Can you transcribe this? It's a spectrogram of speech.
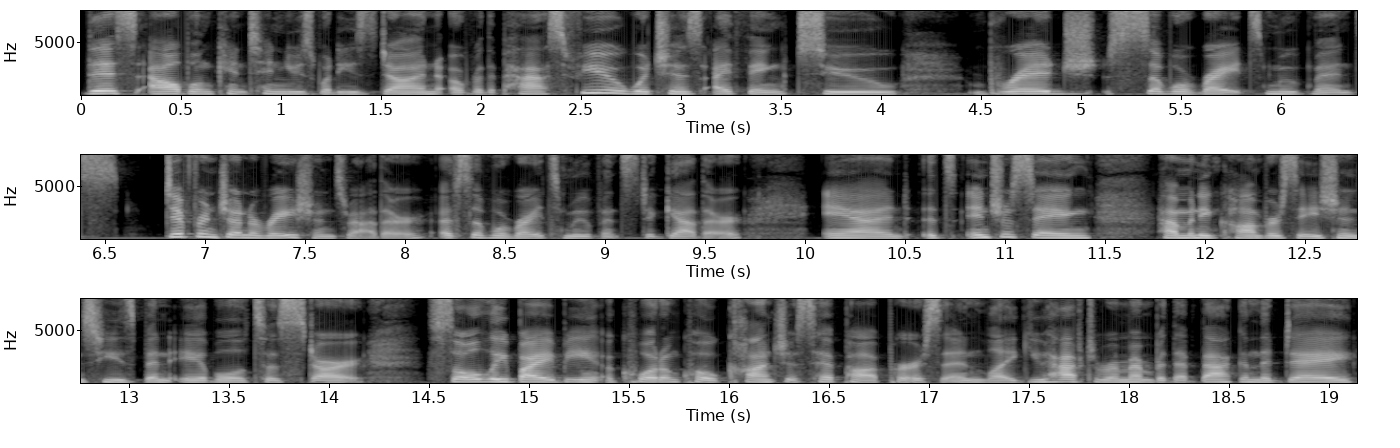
this album continues what he's done over the past few, which is, I think, to bridge civil rights movements, different generations rather, of civil rights movements together. And it's interesting how many conversations he's been able to start solely by being a quote unquote conscious hip hop person. Like, you have to remember that back in the day,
